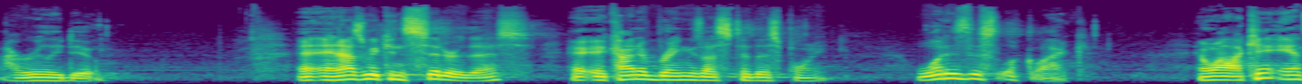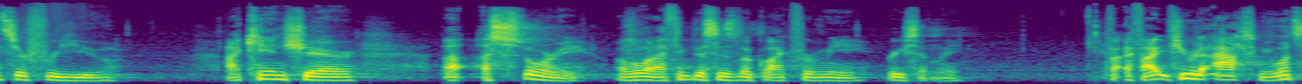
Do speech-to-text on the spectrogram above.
I really do. And, and as we consider this, it, kind of brings us to this point. What does this look like? And while I can't answer for you, I can share a, a story of what I think this has looked like for me recently. If, I, if, I, if, you were to ask me, what's,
